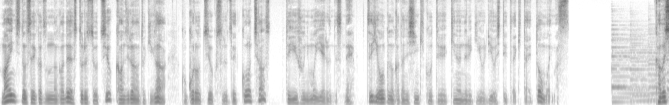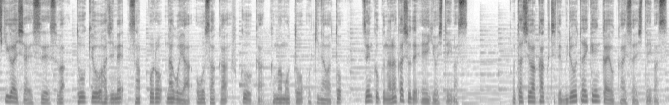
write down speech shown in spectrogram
毎日の生活の中でストレスを強く感じるような時が心を強くする絶好のチャンスっていうふうにも言えるんですね。是非多くの方に新機構という気のエネルギーを利用していただきたいと思います。株式会社 SS は東京をはじめ札幌名古屋大阪福岡熊本沖縄と全国7カ所で営業しています。私は各地で無料体験会を開催しています。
